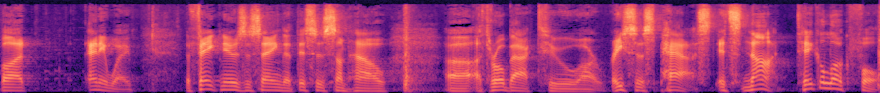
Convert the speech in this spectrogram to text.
But anyway, the fake news is saying that this is somehow uh, a throwback to our racist past. It's not. Take a look full.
